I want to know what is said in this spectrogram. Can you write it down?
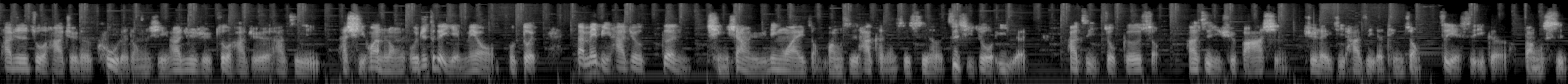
他就是做他觉得酷的东西，他就是做他觉得他自己他喜欢的东西。我觉得这个也没有不对，但 maybe 他就更倾向于另外一种方式，他可能是适合自己做艺人。他自己做歌手，他自己去发行，去累积他自己的听众，这也是一个方式。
